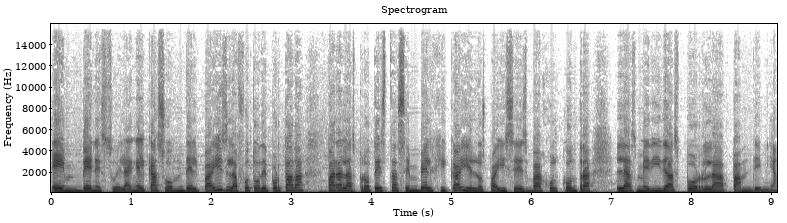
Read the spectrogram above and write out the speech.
en Venezuela. En el caso del país, la foto de portada para las protestas en Bélgica y en los Países Bajos contra las medidas por la pandemia.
